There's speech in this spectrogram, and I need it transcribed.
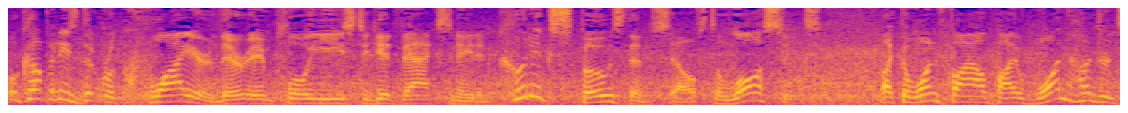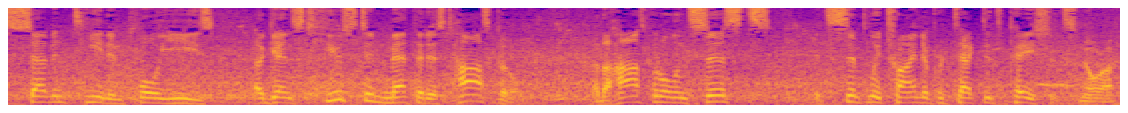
Well, companies that require their employees to get vaccinated could expose themselves to lawsuits, like the one filed by 117 employees against Houston Methodist Hospital. Now, the hospital insists it's simply trying to protect its patients, Norah.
